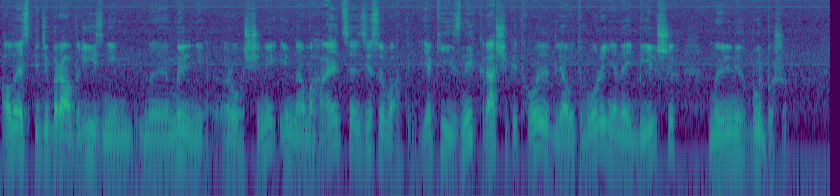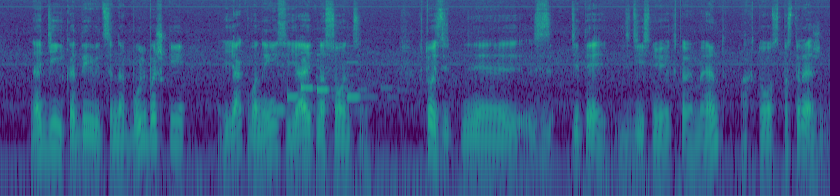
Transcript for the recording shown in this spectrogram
Олесь підібрав різні мильні розчини і намагається з'ясувати, які з них краще підходять для утворення найбільших мильних бульбашок. Надійка дивиться на бульбашки, як вони сіяють на сонці. Хто з, діт- е, з дітей здійснює експеримент, а хто спостереження.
